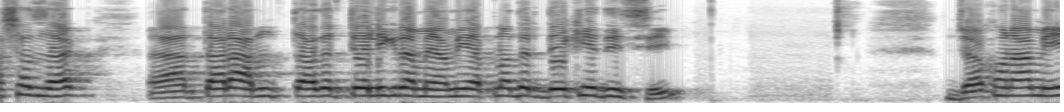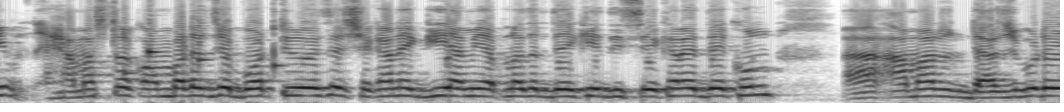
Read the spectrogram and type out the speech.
আসা যাক তারা, তাদের টেলিগ্রামে আমি আপনাদের দেখিয়ে দিচ্ছি। যখন আমি হ্যামাস্টার কম্বাটের যে বটটি রয়েছে, সেখানে গিয়ে আমি আপনাদের দেখিয়ে দিচ্ছি। এখানে দেখুন আমার ড্যাশবোর্ডে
